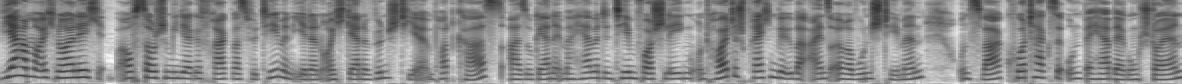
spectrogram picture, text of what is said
Wir haben euch neulich auf Social Media gefragt, was für Themen ihr denn euch gerne wünscht hier im Podcast. Also gerne immer her mit den Themenvorschlägen. Und heute sprechen wir über eins eurer Wunschthemen, und zwar Kurtaxe und Beherbergungssteuern.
